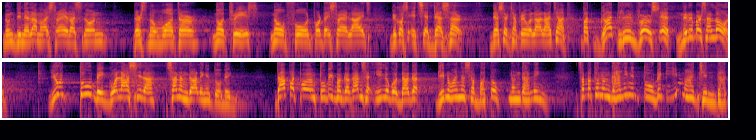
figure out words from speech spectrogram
Nung dinala mga Israelites noon, there's no water, no trees, no food for the Israelites because it's a desert. Desert, siyempre wala lahat yan. But God reversed it. Ni-reverse ng Lord. Yung tubig, wala sila. Saan ang galing yung tubig? Dapat po ang tubig magagaling sa ilog o dagat. Ginawa niya sa bato nang galing. Sa bato nang galing yung tubig. Imagine that.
